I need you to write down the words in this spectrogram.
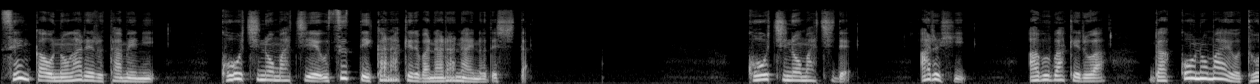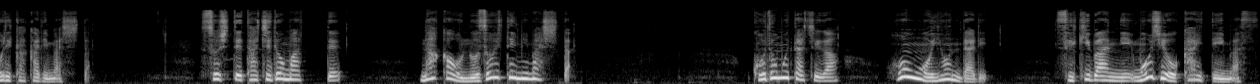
戦火を逃れるために高知の町へ移っていかなければならないのでした。高知の町で、ある日、アブバケルは学校の前を通りかかりました。そして立ち止まって、中を覗いてみました。子供たちが本を読んだり、石板に文字を書いています。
